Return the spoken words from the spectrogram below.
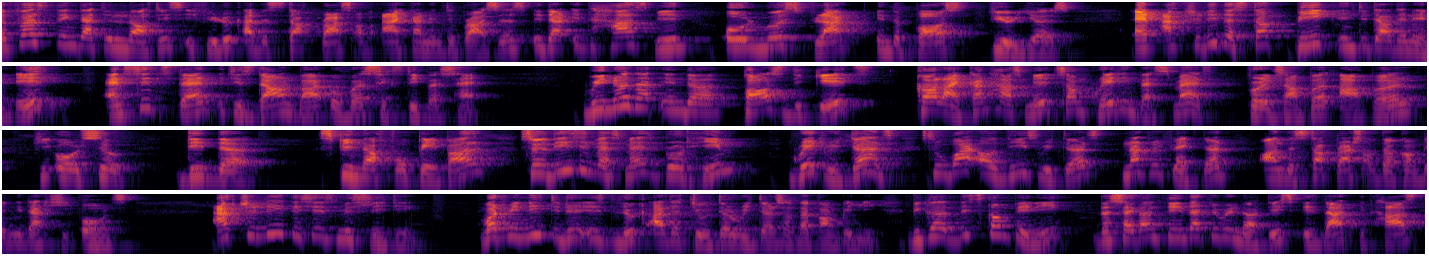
The first thing that you'll notice if you look at the stock price of Icahn Enterprises is that it has been almost flat in the past few years. And actually the stock peaked in 2008 and since then it is down by over 60%. We know that in the past decades, Carl Icahn has made some great investments. For example, Apple, he also did the spin-off for PayPal. So these investments brought him great returns. So why are these returns not reflected on the stock price of the company that he owns? Actually, this is misleading. What we need to do is look at the total returns of the company because this company, the second thing that you will notice is that it has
